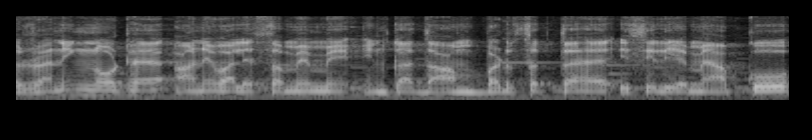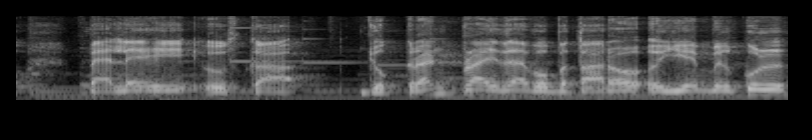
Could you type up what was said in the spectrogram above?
रनिंग नोट है, आने वाले समय में इनका दाम बढ़ सकता है, इसीलिए मैं आपको पहले ही उसका जो करंट प्राइस है, वो बता रहा हूँ। ये बिल्कुल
